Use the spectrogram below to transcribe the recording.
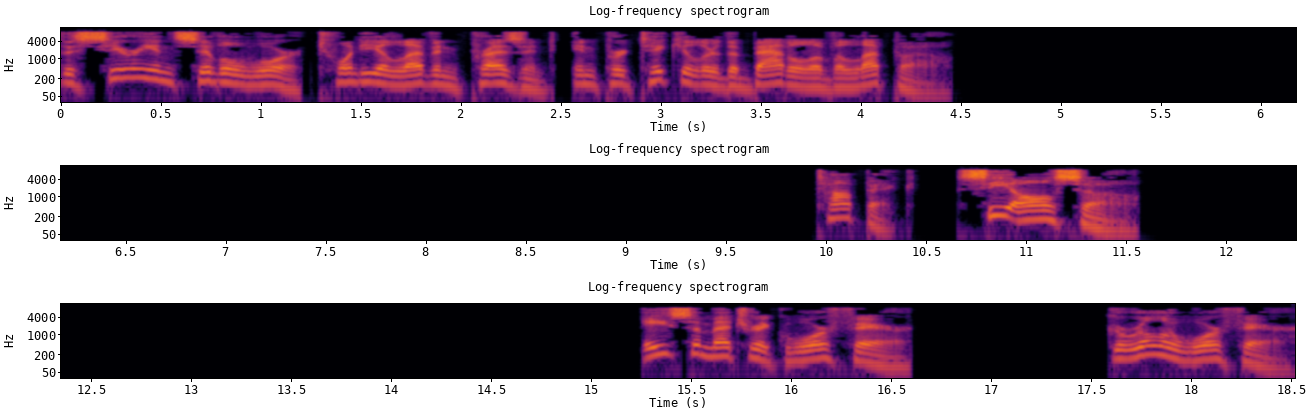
The Syrian Civil War 2011 present, in particular the Battle of Aleppo. See also Asymmetric warfare Guerrilla warfare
